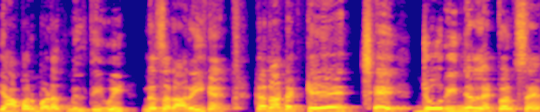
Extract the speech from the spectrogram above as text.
यहाँ पर बढ़त मिलती हुई नज़र आ रही है। कर्नाटक के छह जो रीजनल नेटवर्क्स हैं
